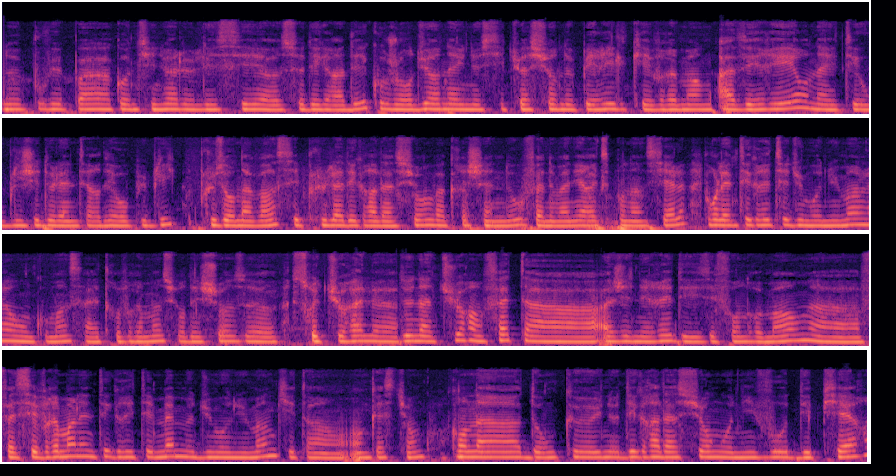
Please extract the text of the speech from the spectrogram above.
ne pouvait pas continuer à le laisser euh, se dégrader, qu'aujourd'hui on a une situation de péril qui est vraiment avérée, on a été obligé de l'interdire au public. Plus on avance et plus la dégradation va crescendo, enfin de manière exponentielle. Pour l'intégrité du monument, là on commence à être vraiment sur des choses euh, structurelles euh, de nature en fait à, à générer des effondrements. Enfin c'est vraiment l'intégrité même du monument qui est en, en question. Quoi. On a donc une dégradation au niveau des pierres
